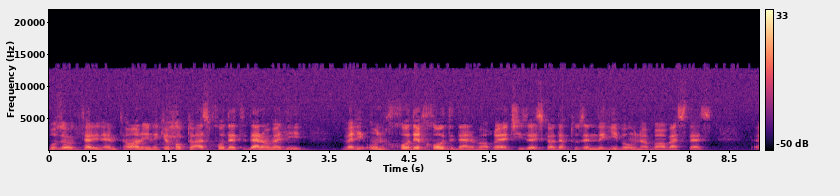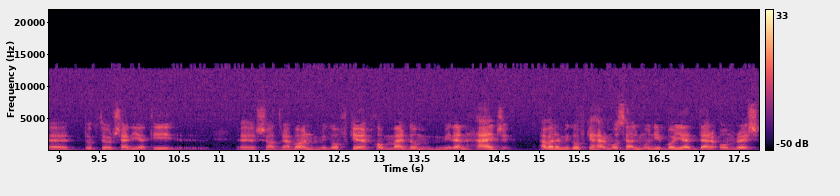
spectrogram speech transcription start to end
بزرگترین امتحان اینه که خب تو از خودت درآمدی. ولی اون خود خود در واقع چیزایی که آدم تو زندگی به اونا وابسته است. دکتر شریعتی شادروان می‌گفت که خب مردم میرن حج. اولا می‌گفت که هر مسلمونی باید در عمرش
